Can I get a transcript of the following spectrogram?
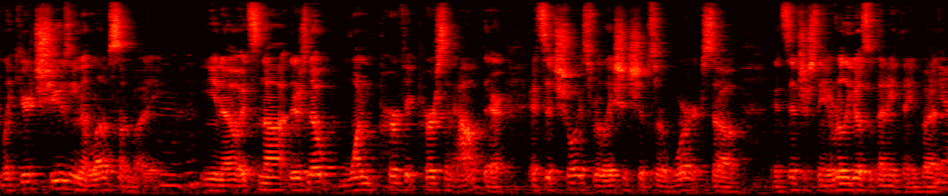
Mhm. Like you're choosing to love somebody. Mm-hmm. You know, it's not. There's no one perfect person out there. It's a choice. Relationships or work. So it's interesting. It really goes with anything. But yeah.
